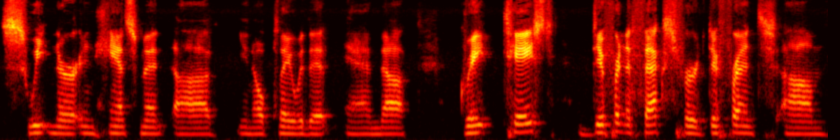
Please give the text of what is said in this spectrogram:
sweetener enhancement uh, you know play with it. And uh, great taste different effects for different um,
